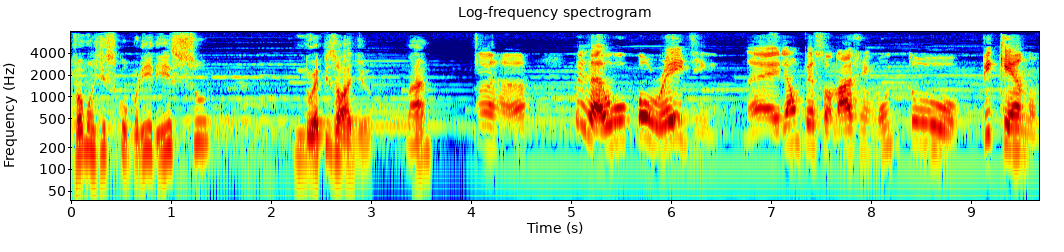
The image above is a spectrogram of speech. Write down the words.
Vamos descobrir isso no episódio, né? Uhum. Pois é, o Paul Radin, né, ele é um personagem muito pequeno.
